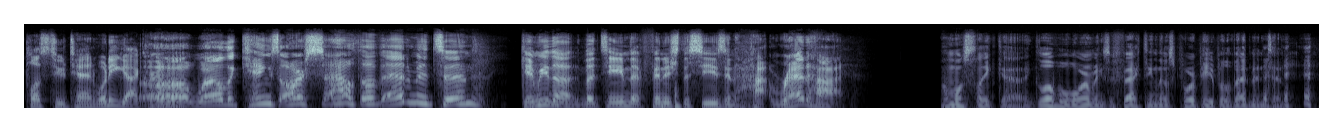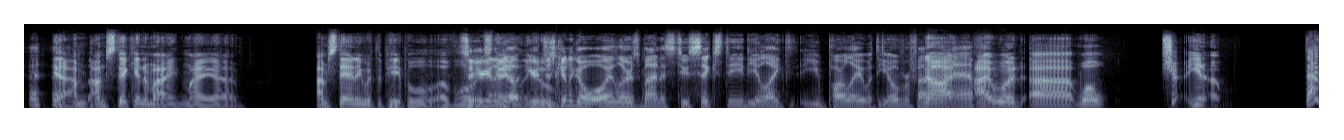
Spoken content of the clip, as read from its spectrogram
plus two ten. What do you got, Craig? Uh, well, the Kings are south of Edmonton. Give me the the team that finished the season hot, red hot. Almost like uh, global warming's affecting those poor people of Edmonton. yeah, I'm I'm sticking to my my. Uh, I'm standing with the people of Lord so you're gonna Stanley. go. You're who- just gonna go Oilers minus two sixty. Do you like you parlay it with the over five no, and a I, half? I would. Uh, well, sure, you know that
